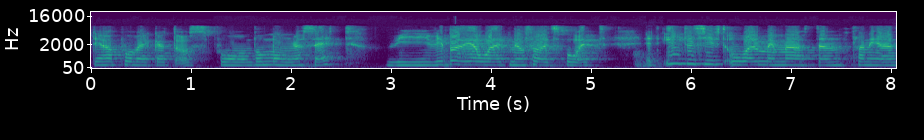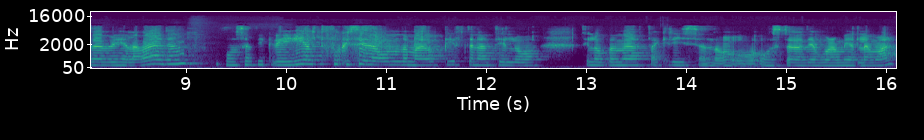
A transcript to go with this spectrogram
Det har påverkat oss på, på många sätt. Vi, vi började året med att förutspå ett, ett intensivt år med möten planerade över hela världen. Och sen fick vi helt fokusera om de här uppgifterna till att, till att bemöta krisen och, och stödja våra medlemmar.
